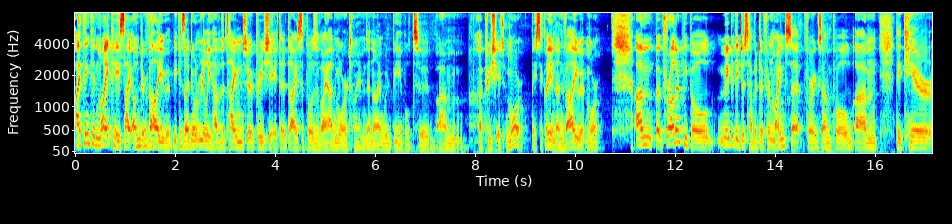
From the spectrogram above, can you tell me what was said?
I think in my case, I undervalue it because I don't really have the time to appreciate it. I suppose if I had more time, then I would be able to um, appreciate it more, basically, and, and value it more. Um, but for other people, maybe they just have a different mindset. For example, um, they care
